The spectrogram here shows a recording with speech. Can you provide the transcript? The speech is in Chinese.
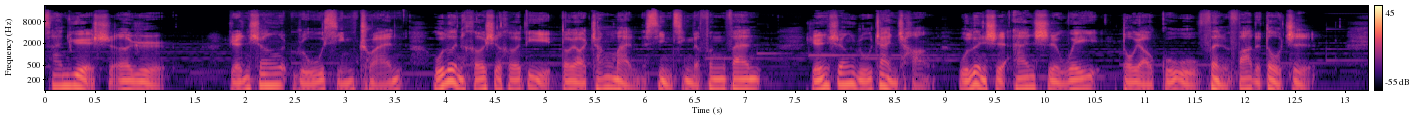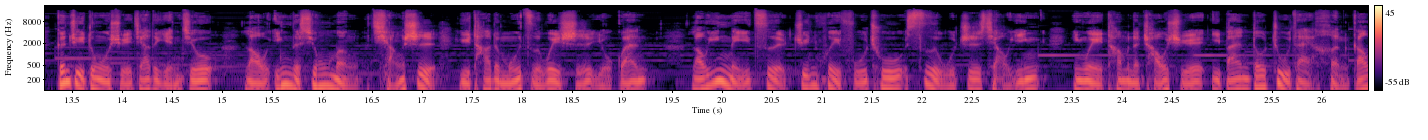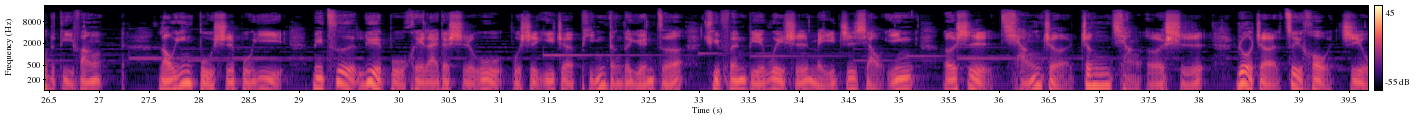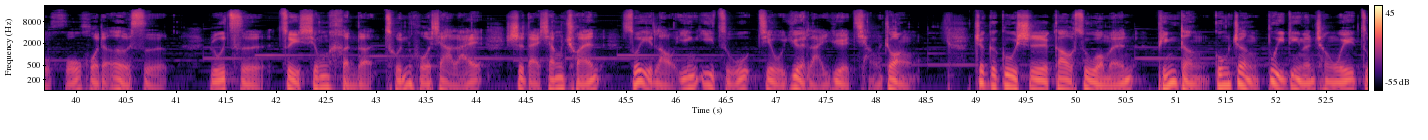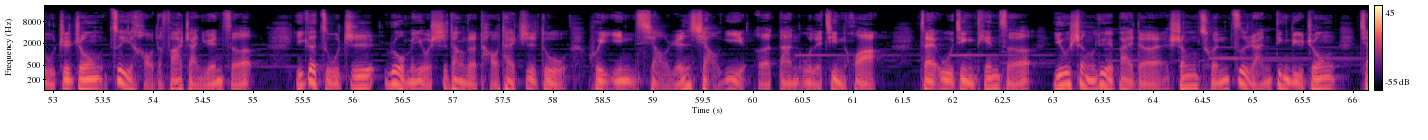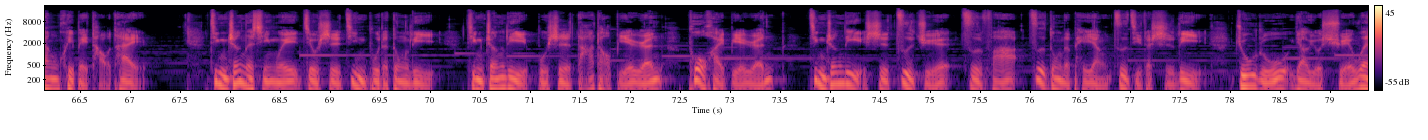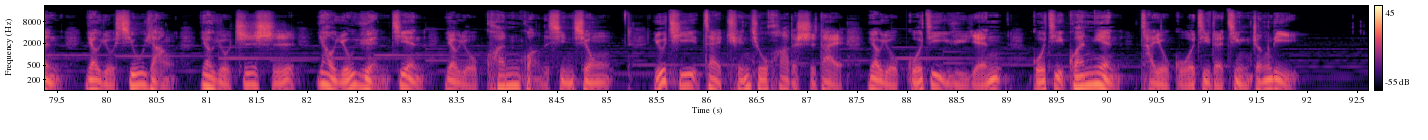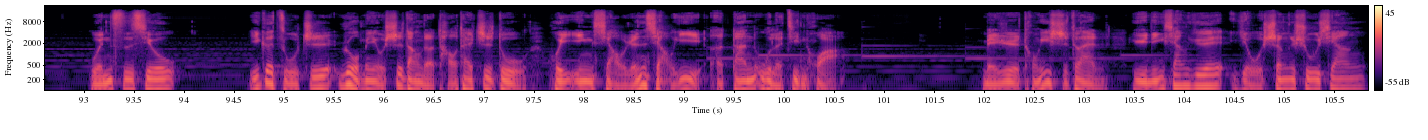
三月十二日，人生如行船，无论何时何地，都要张满信心的风帆；人生如战场，无论是安是危，都要鼓舞奋发的斗志。根据动物学家的研究，老鹰的凶猛强势与它的母子喂食有关。老鹰每一次均会孵出四五只小鹰，因为它们的巢穴一般都住在很高的地方。老鹰捕食不易，每次掠捕回来的食物不是依着平等的原则去分别喂食每一只小鹰，而是强者争抢而食，弱者最后只有活活的饿死。如此最凶狠的存活下来，世代相传，所以老鹰一族就越来越强壮。这个故事告诉我们，平等公正不一定能成为组织中最好的发展原则。一个组织若没有适当的淘汰制度，会因小人小义而耽误了进化。在物竞天择、优胜劣败的生存自然定律中，将会被淘汰。竞争的行为就是进步的动力。竞争力不是打倒别人、破坏别人。竞争力是自觉、自发、自动地培养自己的实力，诸如要有学问、要有修养、要有知识、要有远见、要有宽广的心胸。尤其在全球化的时代，要有国际语言、国际观念，才有国际的竞争力。文思修，一个组织若没有适当的淘汰制度，会因小人小义而耽误了进化。每日同一时段。与您相约有声书香。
